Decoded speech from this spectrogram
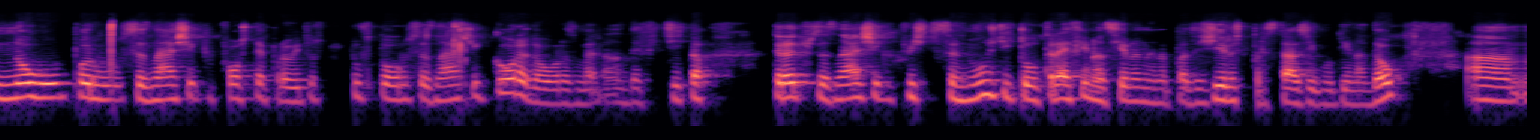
много първо се знаеше какво ще е правителството, второ се знаеше горе-долу размера на дефицита, Трето, се знаеше какви ще са нуждите от рефинансиране на падежиращ през тази година дълг. А,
